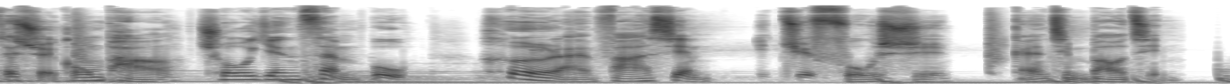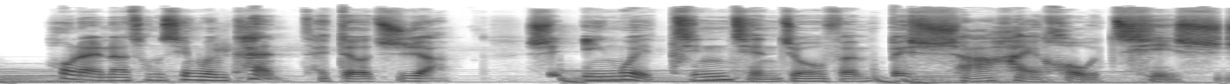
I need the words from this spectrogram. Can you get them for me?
在水沟旁抽烟散步，赫然发现一具浮尸，赶紧报警。后来呢，从新闻看才得知啊，是因为金钱纠纷被杀害后弃尸。”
